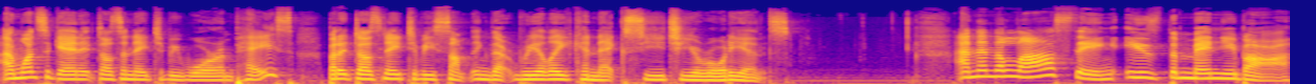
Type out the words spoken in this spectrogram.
And once again, it doesn't need to be war and peace, but it does need to be something that really connects you to your audience. And then the last thing is the menu bar.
